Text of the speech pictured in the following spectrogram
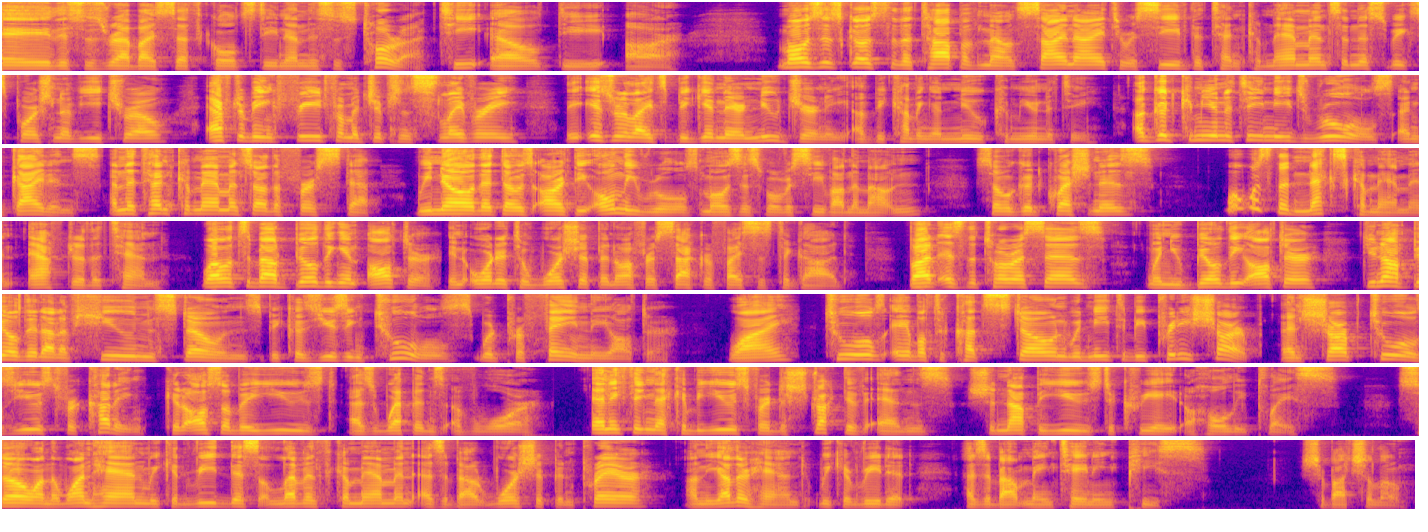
Hey, this is Rabbi Seth Goldstein, and this is Torah, TLDR. Moses goes to the top of Mount Sinai to receive the Ten Commandments in this week's portion of Yitro. After being freed from Egyptian slavery, the Israelites begin their new journey of becoming a new community. A good community needs rules and guidance, and the Ten Commandments are the first step. We know that those aren't the only rules Moses will receive on the mountain, so a good question is what was the next commandment after the ten? Well, it's about building an altar in order to worship and offer sacrifices to God. But as the Torah says, when you build the altar, do not build it out of hewn stones, because using tools would profane the altar. Why? Tools able to cut stone would need to be pretty sharp, and sharp tools used for cutting could also be used as weapons of war. Anything that can be used for destructive ends should not be used to create a holy place. So, on the one hand, we can read this 11th commandment as about worship and prayer. On the other hand, we can read it as about maintaining peace. Shabbat Shalom.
